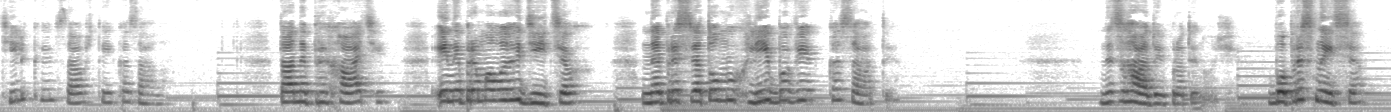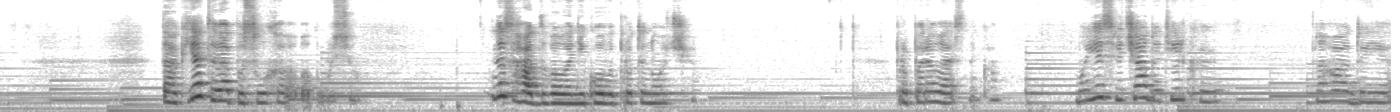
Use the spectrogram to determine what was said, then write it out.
тільки завжди й казала. Та не при хаті і не при малих дітях не при святому хлібові казати. Не згадуй проти ночі, бо присниться. Так, я тебе послухала, бабусю. Не згадувала ніколи проти ночі. Про перелесника. Моє свічадо тільки нагадує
